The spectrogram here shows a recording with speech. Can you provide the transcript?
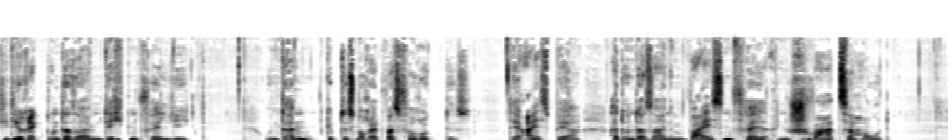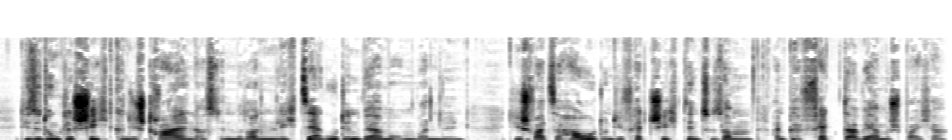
die direkt unter seinem dichten Fell liegt. Und dann gibt es noch etwas Verrücktes. Der Eisbär hat unter seinem weißen Fell eine schwarze Haut. Diese dunkle Schicht kann die Strahlen aus dem Sonnenlicht sehr gut in Wärme umwandeln. Die schwarze Haut und die Fettschicht sind zusammen ein perfekter Wärmespeicher.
